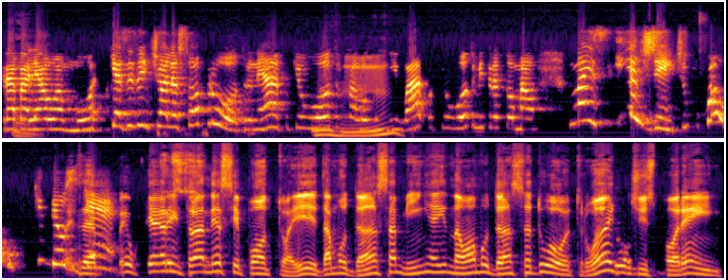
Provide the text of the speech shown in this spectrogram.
Trabalhar é. o amor, porque às vezes a gente olha só para o outro, né? Ah, porque o outro uhum. falou comigo, ah, porque o outro me tratou mal. Mas e a gente? Qual, o que Deus pois é, quer? É, eu quero entrar nesse ponto aí da mudança minha e não a mudança do outro. Antes, porém,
